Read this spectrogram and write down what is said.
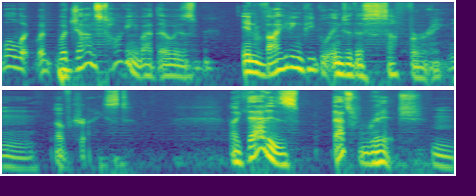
well what, what what John's talking about though is inviting people into the suffering of Christ. Like that is that's rich. Hmm.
